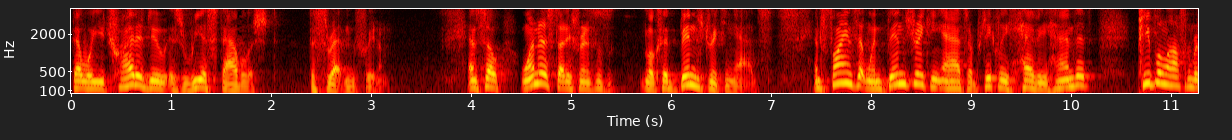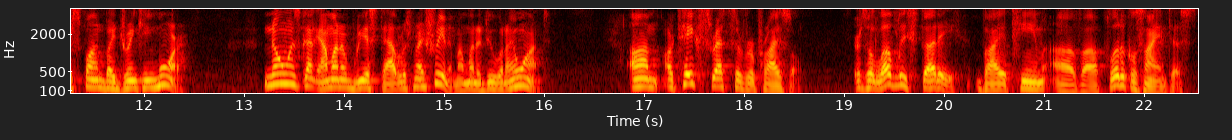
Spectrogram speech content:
that what you try to do is reestablish the threatened freedom. And so one of the studies, for instance, looks at binge drinking ads and finds that when binge drinking ads are particularly heavy handed, people often respond by drinking more. No one's going, I'm going to reestablish my freedom. I'm going to do what I want. Um, or take threats of reprisal. There's a lovely study by a team of uh, political scientists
